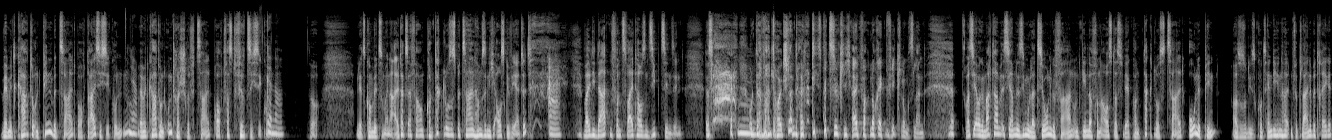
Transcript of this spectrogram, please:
Wer mit Karte und PIN bezahlt, braucht 30 Sekunden. Ja. Wer mit Karte und Unterschrift zahlt, braucht fast 40 Sekunden. Genau. So. Und jetzt kommen wir zu meiner Alltagserfahrung. Kontaktloses Bezahlen haben sie nicht ausgewertet, Ah, weil die Daten von 2017 sind. Das, Hm. Und da war Deutschland halt diesbezüglich einfach noch Entwicklungsland. Was sie aber gemacht haben, ist, sie haben eine Simulation gefahren und gehen davon aus, dass wer kontaktlos zahlt, ohne PIN, also so dieses kurz Handy hinhalten für kleine Beträge,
